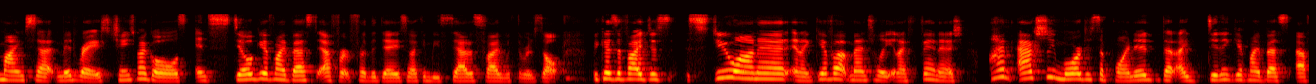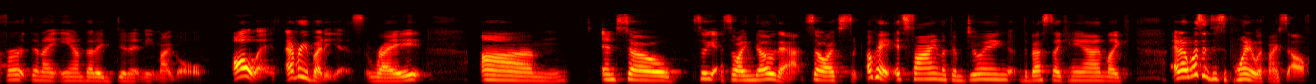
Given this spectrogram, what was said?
mindset mid race, change my goals, and still give my best effort for the day so I can be satisfied with the result. Because if I just stew on it and I give up mentally and I finish, I'm actually more disappointed that I didn't give my best effort than I am that I didn't meet my goal. Always. Everybody is, right? Um, and so, so yeah, so I know that. So I just like, okay, it's fine. Like I'm doing the best I can. Like, and I wasn't disappointed with myself.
